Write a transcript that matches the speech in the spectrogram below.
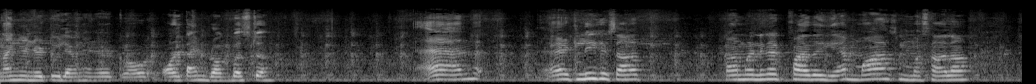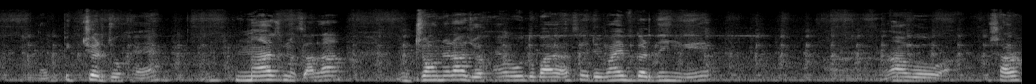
900 to 1100 crore all time blockbuster and Atlee के साथ काम करने का एक फ़ायदा ये है मास मसाला पिक्चर जो है मास मसाला जॉनरा जो है वो दोबारा से रिवाइव कर देंगे। आ, वो शाहरुख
